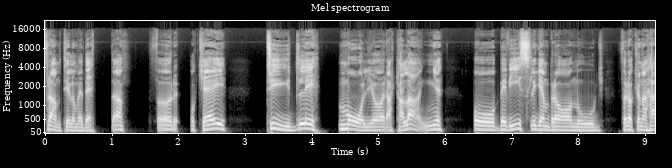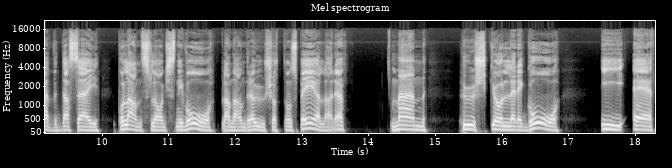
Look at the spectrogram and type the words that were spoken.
fram till och med detta. För okej, tydlig målgörartalang och bevisligen bra nog för att kunna hävda sig på landslagsnivå bland andra U17-spelare. Men hur skulle det gå i ett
